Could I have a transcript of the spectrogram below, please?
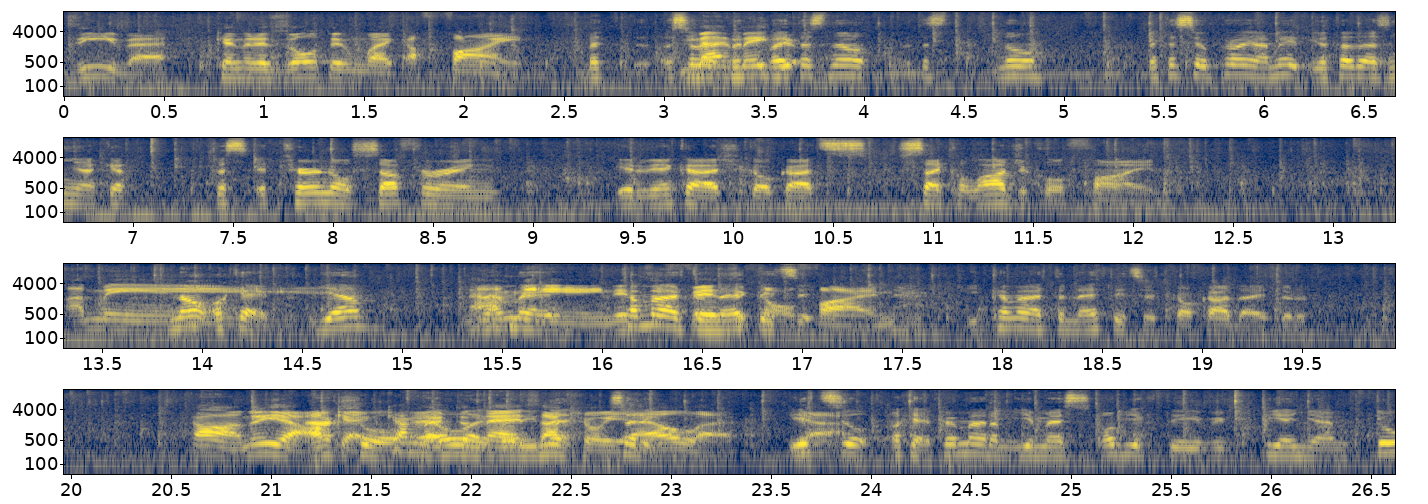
dzīvē can result in, like, a fine. Bet, es Ma- saprotu, bet, major- bet tas nav, bet tas, nu, bet tas joprojām ir, jo tādā ziņā, ka tas eternal suffering ir vienkārši kaut kāds psychological fine. I mean... Nav, ok, jā. I jā, mē- mean, it's a kamēr tu physical netici, fine. kamēr tu netici kaut kādai tur Ah, nu jā, ok, Actual kamēr tu LA, neesi arī ne, actually sorry. LA. Ir Jā. cil... okay, piemēram, ja mēs objektīvi pieņemtu,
